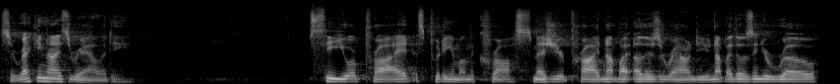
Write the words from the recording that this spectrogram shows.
So recognize reality see your pride as putting him on the cross. Measure your pride not by others around you, not by those in your row,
